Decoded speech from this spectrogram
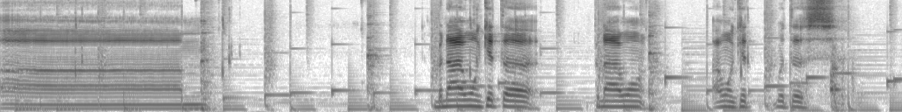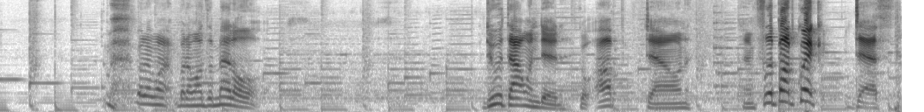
Um... But now I won't get the... But now I won't... I won't get with this... But I want, but I want the medal. Do what that one did. Go up, down, and flip up quick. Death.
